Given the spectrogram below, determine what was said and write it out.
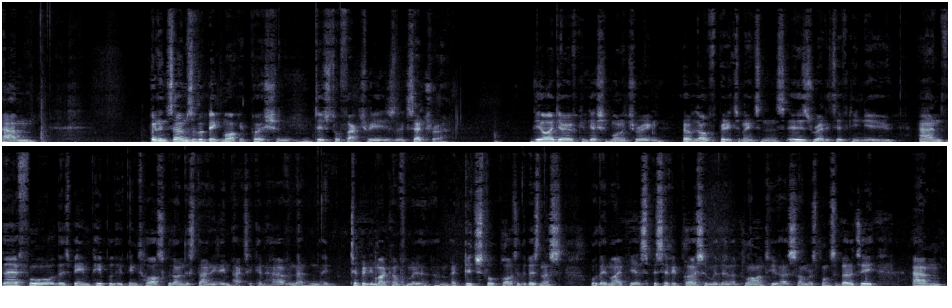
Um, but in terms of a big market push and digital factories, etc., the idea of condition monitoring of, of predictive maintenance is relatively new, and therefore there's been people who've been tasked with understanding the impact it can have, and that they typically might come from a, um, a, digital part of the business, or they might be a specific person within a plant who has some responsibility. Um,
